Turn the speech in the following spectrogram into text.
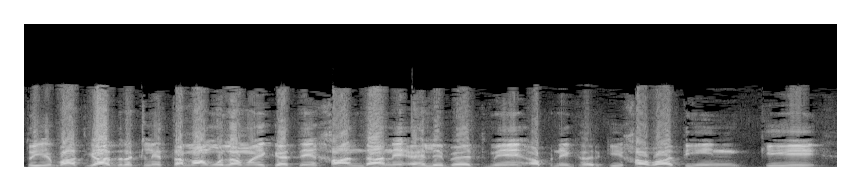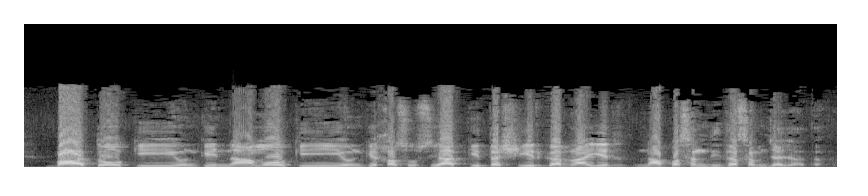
تو یہ بات یاد رکھ لیں، تمام علماء کہتے ہیں خاندان اہل بیت میں اپنے گھر کی خواتین کی باتوں کی، ان کی ناموں کی، ان کی خصوصیات کی تشہیر کرنا یہ ناپسندیدہ سمجھا جاتا تھا۔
